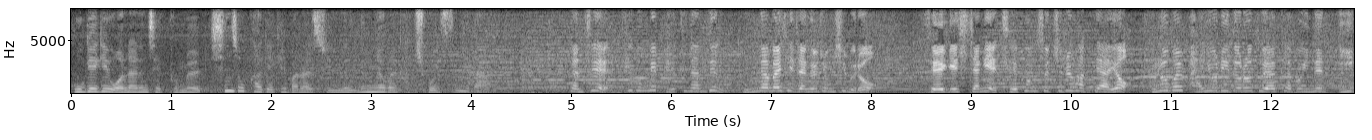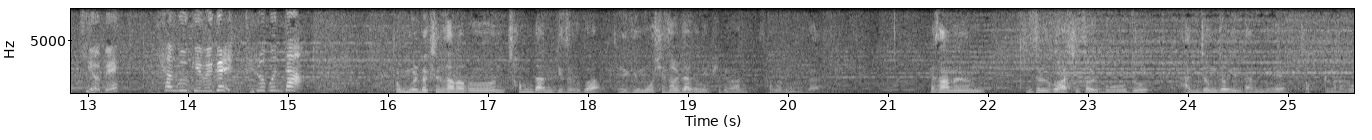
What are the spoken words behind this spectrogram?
고객이 원하는 제품을 신속하게 개발할 수 있는 능력을 갖추고 있습니다. 현재 태국 및 베트남 등 동남아 시장을 중심으로 세계 시장의 제품 수출을 확대하여 글로벌 바이오 리더로 도약하고 있는 이 기업의 향후 계획을 들어본다. 동물 백신 산업은 첨단 기술과 대규모 시설 자금이 필요한 산업입니다. 회사는 기술과 시설 모두 안정적인 단계에 접근하고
